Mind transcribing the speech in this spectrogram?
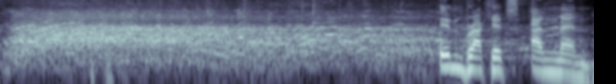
In brackets, and men.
